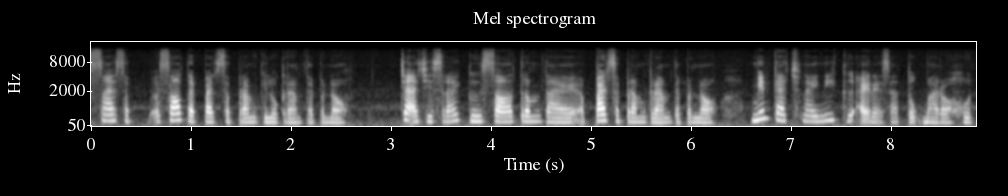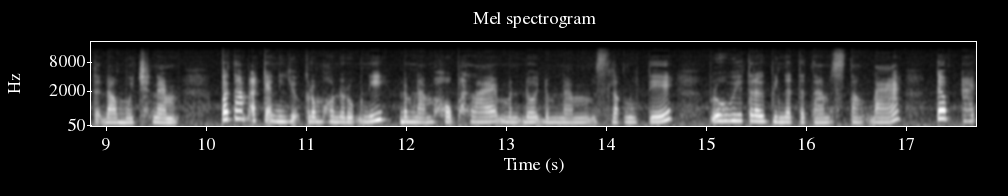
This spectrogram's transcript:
40សល់តែ85គីឡូក្រាមតែប៉ុណ្ណោះចាក់អធិស្ឋានគឺសល់ត្រឹមតែ85ក្រាមតែប៉ុណ្ណោះមានការច្នៃនេះគឺអាចរក្សាទុកបានរហូតដល់1ឆ្នាំបើតាមអគ្គនាយកក្រុមហ៊ុនរូបនេះដំណាំហូបផ្លែមិនដូចដំណាំស្លឹកនោះទេព្រោះវាត្រូវពិនិត្យទៅតាមស្តង់ដារ ទើបអាច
